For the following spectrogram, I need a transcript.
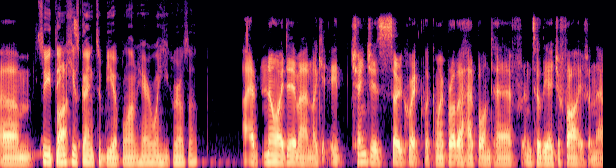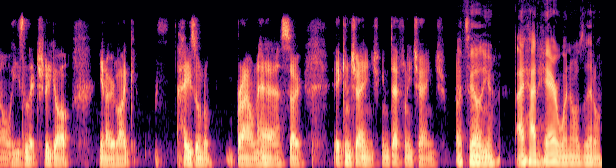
Um, So you think But- he's going to be a blonde hair when he grows up? I have no idea, man. Like it, changes so quick. Like my brother had blonde hair f- until the age of five, and now he's literally got, you know, like hazel brown hair. So it can change. It can definitely change. I But, feel um, you. I had hair when I was little.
